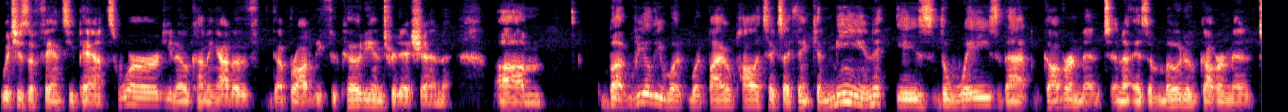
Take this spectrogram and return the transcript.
which is a fancy pants word, you know, coming out of the broadly Foucauldian tradition. Um, but really, what, what biopolitics I think can mean is the ways that government, and as a mode of government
